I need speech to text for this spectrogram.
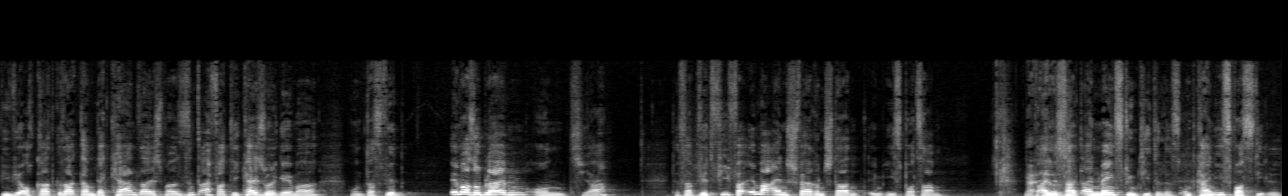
wie wir auch gerade gesagt haben, der Kern, sag ich mal, sind einfach die Casual-Gamer. Und das wird immer so bleiben. Und ja, deshalb wird FIFA immer einen schweren Stand im E-Sports haben. Na, weil also es halt ein Mainstream-Titel ist und kein E-Sports-Titel.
